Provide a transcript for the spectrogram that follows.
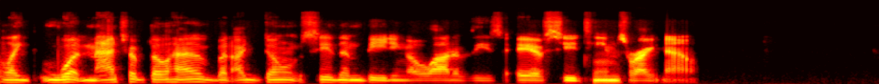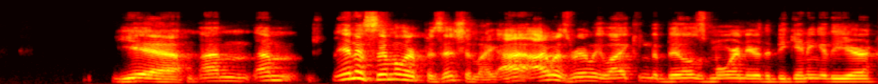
like what matchup they'll have, but I don't see them beating a lot of these AFC teams right now. Yeah, I'm I'm in a similar position. Like I, I was really liking the Bills more near the beginning of the year.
